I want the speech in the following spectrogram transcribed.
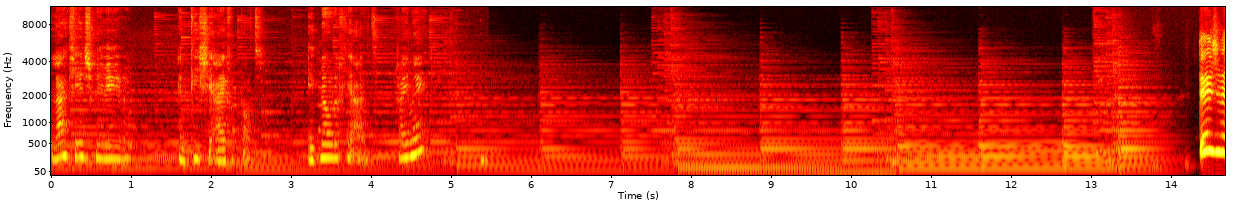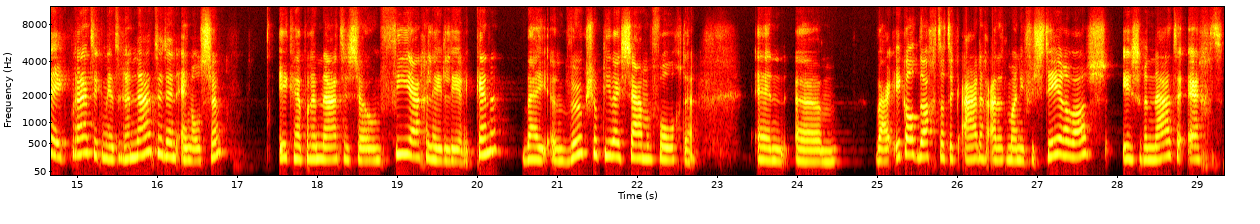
Laat je inspireren en kies je eigen pad. Ik nodig je uit. Ga je mee? Deze week praat ik met Renate den Engelse. Ik heb Renate zo'n vier jaar geleden leren kennen bij een workshop die wij samen volgden. En ehm, waar ik al dacht dat ik aardig aan het manifesteren was, is Renate echt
